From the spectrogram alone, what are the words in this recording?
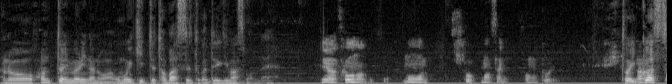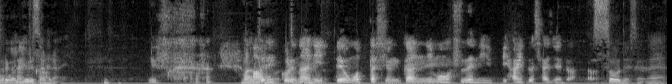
あの、本当に無理なのは思い切って飛ばすとかできますもんね。いや、そうなんですよ。もう、そう、まさにその通り。TOEIC はそれが許されない。まあれ？これ何って思った瞬間にもうすでに behind し始めてますから。そうですよね。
